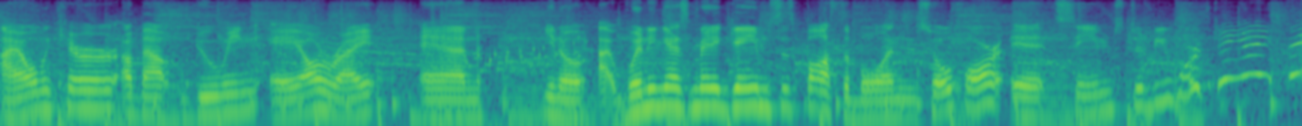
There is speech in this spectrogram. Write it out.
I only care about doing A all right and you know, uh, winning as many games as possible. And so far, it seems to be working, I think.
